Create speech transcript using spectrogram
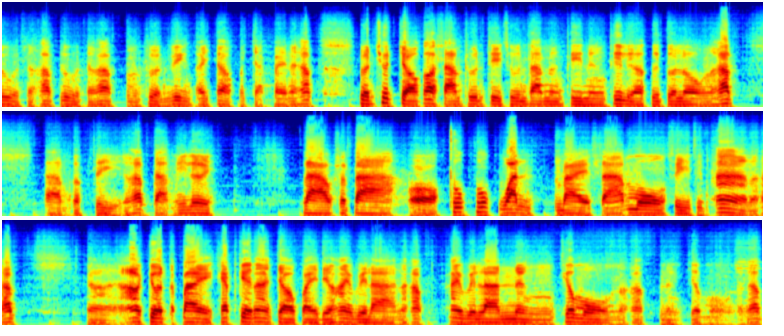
รูดนะครับรูดนะครับ ส่วนวิ่งใครชอบก็จัดไปนะครับ ส่วนชุดเจาะก็สามศูนย์สี่ศูนย์สามหนึ่งทีหนึ่งที่เหลือคือตัวรองนะครับสามกับสี่นะครับ ตามนี้เลย ลาวสตาร์ออกทุกๆวันบ่ายสามโมงสี่สิบห้านะครับเอาจดไปแคปเจอร์หน้าจอไปเดี๋ยวให้เวลานะครับ ให้เวลาหนึ่งชั่วโมงนะครับหนึ่งชั่วโมงนะครับ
